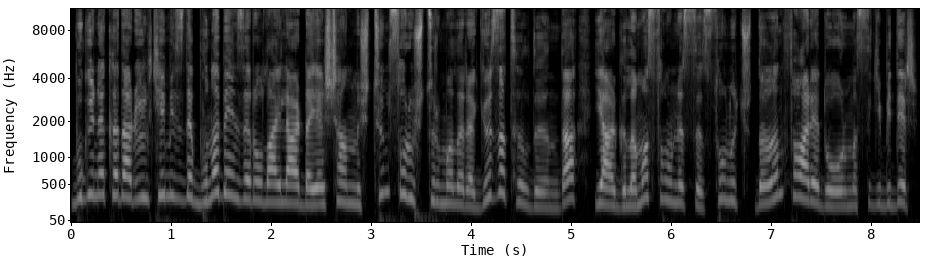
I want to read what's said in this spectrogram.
Bugüne kadar ülkemizde buna benzer olaylarda yaşanmış tüm soruşturmalara göz atıldığında yargılama sonrası sonuç dağın fare doğurması gibidir.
